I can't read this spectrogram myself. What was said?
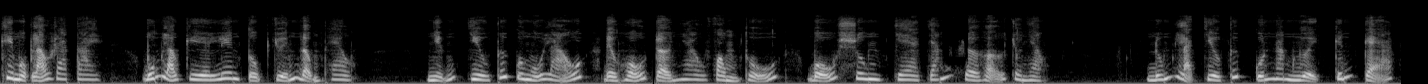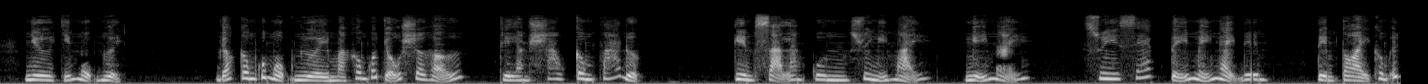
Khi một lão ra tay bốn lão kia liên tục chuyển động theo. Những chiêu thức của ngũ lão đều hỗ trợ nhau phòng thủ, bổ sung, che chắn, sơ hở cho nhau. Đúng là chiêu thức của năm người kính kẻ như chỉ một người. Võ công của một người mà không có chỗ sơ hở thì làm sao công phá được? Kim xà lan quân suy nghĩ mãi nghĩ mãi, suy xét tỉ mỉ ngày đêm, tìm tòi không ít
